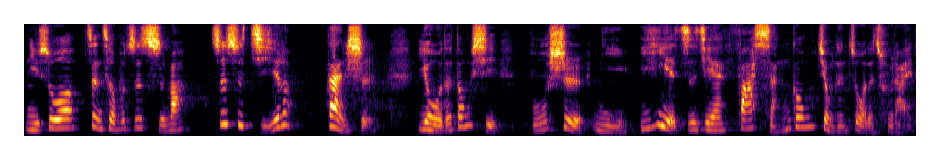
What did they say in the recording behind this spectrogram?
你说政策不支持吗？支持极了。但是，有的东西不是你一夜之间发神功就能做得出来的。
